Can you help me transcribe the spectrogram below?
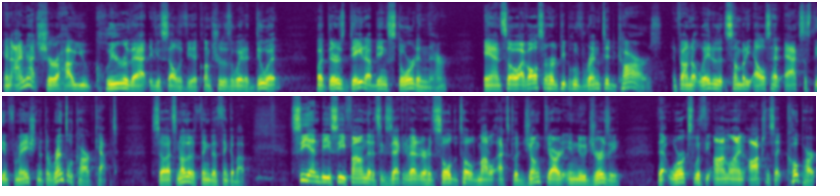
And I'm not sure how you clear that if you sell the vehicle. I'm sure there's a way to do it, but there's data being stored in there. And so I've also heard people who've rented cars and found out later that somebody else had access to the information that the rental car kept. So that's another thing to think about. CNBC found that its executive editor had sold the totaled Model X to a junkyard in New Jersey that works with the online auction site Copart,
